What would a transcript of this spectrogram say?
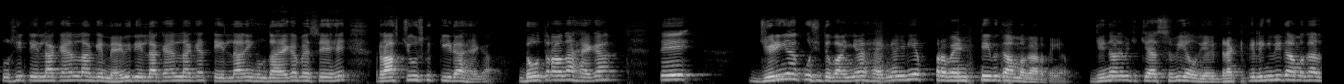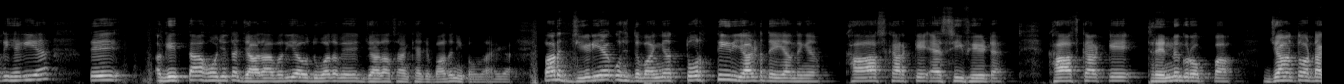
ਤੁਸੀਂ ਤੇਲਾ ਕਹਿਣ ਲੱਗੇ ਮੈਂ ਵੀ ਤੇਲਾ ਕਹਿਣ ਲੱਗਿਆ ਤੇਲਾ ਨਹੀਂ ਹੁੰਦਾ ਹੈਗਾ ਵੈਸੇ ਇਹ, ਰਸ ਚੂਸਕ ਕੀੜਾ ਹੈਗਾ। ਦੋ ਤਰ੍ਹਾਂ ਦਾ ਹੈਗਾ ਤੇ ਜਿਹੜੀਆਂ ਕੁਝ ਦਵਾਈਆਂ ਹੈਗੀਆਂ ਜਿਹੜੀਆਂ ਪ੍ਰੀਵੈਂਟਿਵ ਕੰਮ ਕਰਦੀਆਂ, ਜਿਨ੍ਹਾਂ ਦੇ ਵਿੱਚ ਚੈਸ ਵੀ ਆਉਂਦੀ ਹੈ ਡਾਇਰੈਕਟ ਕਿਲਿੰਗ ਵੀ ਕੰਮ ਕਰਦੀ ਹੈਗੀ ਆ ਤੇ ਅਗੇਤਾ ਹੋ ਜੇ ਤਾਂ ਜ਼ਿਆਦਾ ਵਧੀਆ, ਉਦੋਂ ਬਾਅਦ ਜ਼ਿਆਦਾ ਸੰਖਿਆ 'ਚ ਵੱਧ ਨਹੀਂ ਪਾਉਂਦਾ ਹੈਗਾ। ਪਰ ਜਿਹੜੀਆਂ ਕੁਝ ਦਵਾਈਆਂ ਤੁਰਤੀ ਰਿਜ਼ਲਟ ਦੇ ਜਾਂਦੀਆਂ ਖਾਸ ਕਰਕੇ ਐਸੀਫੇਟ ਹੈ। ਖਾਸ ਕਰਕੇ ਥ੍ਰਿਨ ਗਰੁੱਪ ਆ, ਜਾਂ ਤੁਹਾਡਾ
